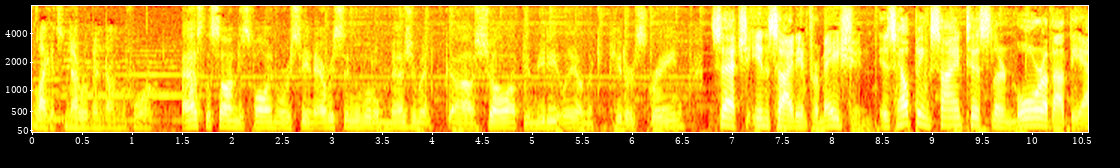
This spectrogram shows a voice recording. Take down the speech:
like it's never been done before. As the sonde is falling, we're seeing every single little measurement uh, show up immediately on the computer screen. Such inside information is helping scientists learn more about the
